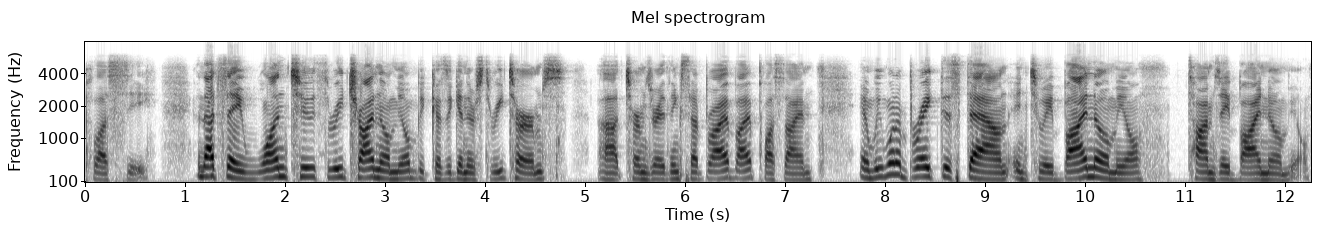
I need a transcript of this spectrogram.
plus c. And that's a 1, 2, 3 trinomial because again there's three terms. Uh, terms are anything separated by a plus sign. And we want to break this down into a binomial times a binomial.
